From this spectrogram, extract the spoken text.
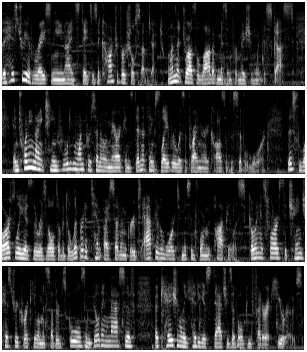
The history of race in the United States is a controversial subject, one that draws a lot of misinformation when discussed. In 2019, 41% of Americans didn't think slavery was the primary cause of the Civil War. This largely is the result of a deliberate attempt by Southern groups after the war to misinform the populace, going as far as to change history curriculum in Southern schools and building massive, occasionally hideous statues of old Confederate heroes.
